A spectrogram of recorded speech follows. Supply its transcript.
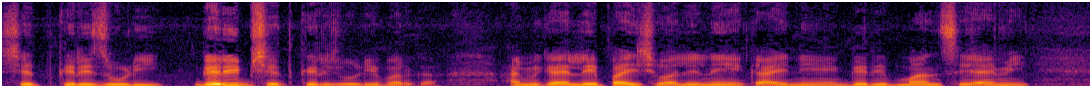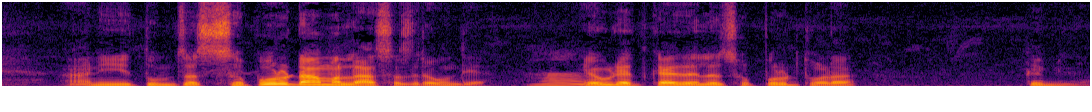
शेतकरी जोडी गरीब शेतकरी जोडी बरं का. आम्ही काय लय पैसेवाले नाही काय नाही गरीब माणसं आहे आम्ही. आणि तुमचा सपोर्ट आम्हाला असाच राहून द्या. हा. एवढ्यात काय झालं सपोर्ट थोडा कमी झाला.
